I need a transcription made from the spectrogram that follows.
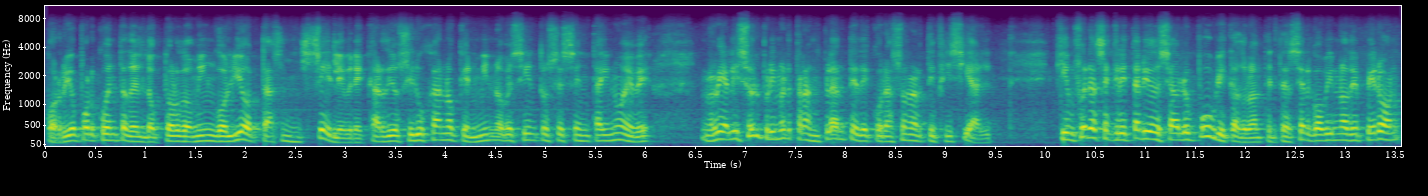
corrió por cuenta del doctor Domingo Liotas, un célebre cardiocirujano que en 1969 realizó el primer trasplante de corazón artificial, quien fuera secretario de Salud Pública durante el tercer gobierno de Perón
